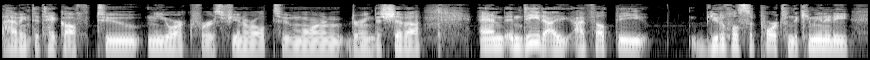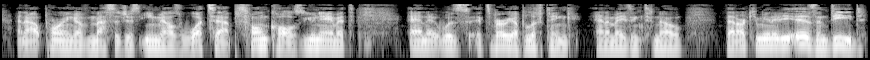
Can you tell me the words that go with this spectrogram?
having to take off to New York for his funeral to mourn during the Shiva. And indeed, I, I felt the beautiful support from the community, an outpouring of messages, emails, WhatsApps, phone calls, you name it. And it was, it's very uplifting and amazing to know that our community is indeed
